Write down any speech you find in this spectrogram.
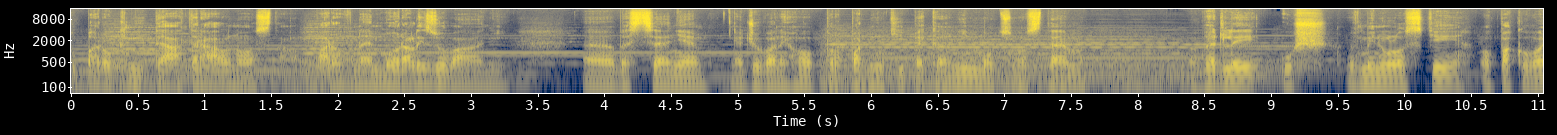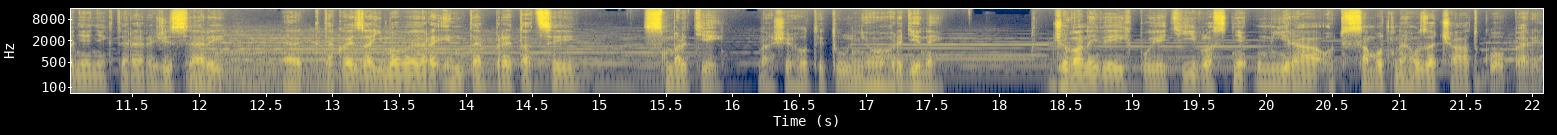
tu barokní teatrálnost a barovné moralizování eh, ve scéně Giovanniho propadnutí pekelným mocnostem vedly už v minulosti opakovaně některé režiséry eh, k takové zajímavé reinterpretaci smrti našeho titulního hrdiny. Giovanni v jejich pojetí vlastně umírá od samotného začátku opery.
